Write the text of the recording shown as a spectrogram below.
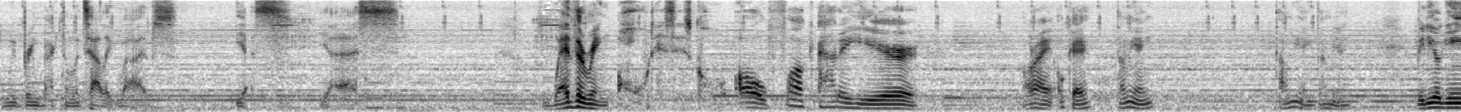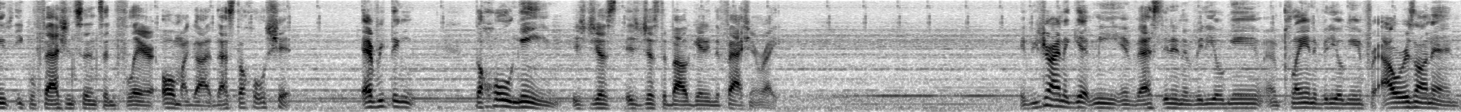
And we bring back the metallic vibes. Yes. Yes. Weathering. Oh, this is cool. Oh, fuck out of here. All right, okay. También. También, también. Video games equal fashion sense and flair. Oh my god, that's the whole shit. Everything the whole game is just is just about getting the fashion right. If you're trying to get me invested in a video game and playing a video game for hours on end,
